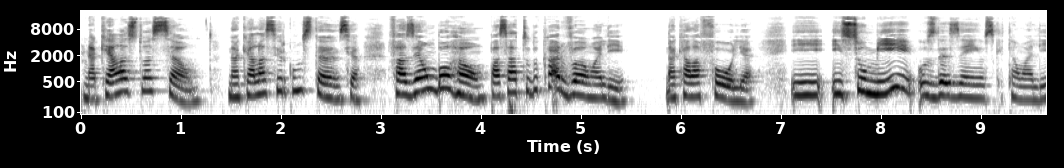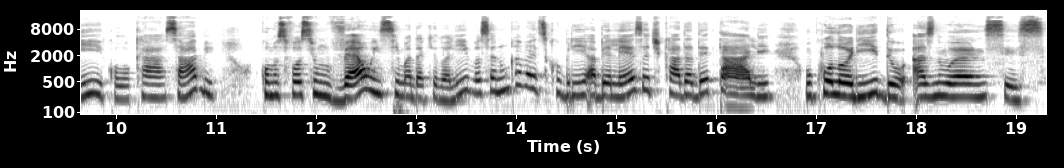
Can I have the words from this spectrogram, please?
naquela situação, naquela circunstância, fazer um borrão, passar tudo carvão ali, naquela folha e, e sumir os desenhos que estão ali, colocar, sabe? Como se fosse um véu em cima daquilo ali, você nunca vai descobrir a beleza de cada detalhe, o colorido, as nuances,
